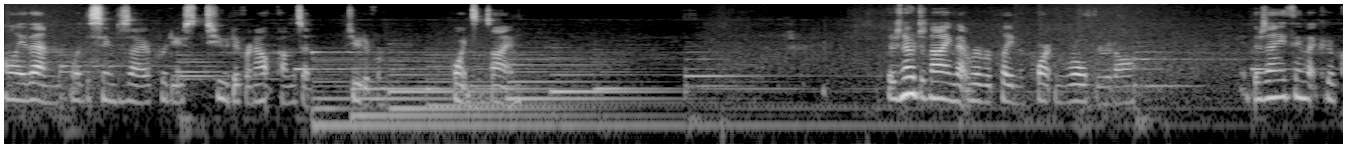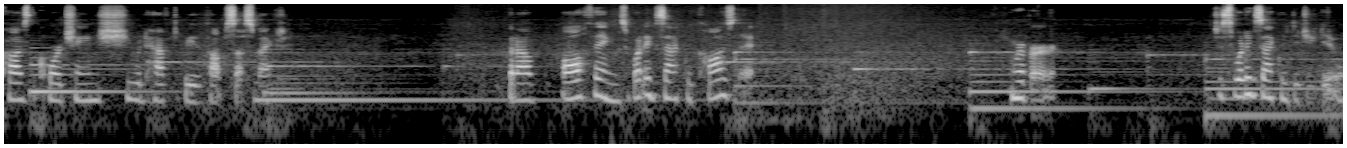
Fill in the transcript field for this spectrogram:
Only then would the same desire produce two different outcomes at two different points in time. There's no denying that River played an important role through it all. If there's anything that could have caused the core change, she would have to be the top suspect. But of all things, what exactly caused it? River, just what exactly did you do?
